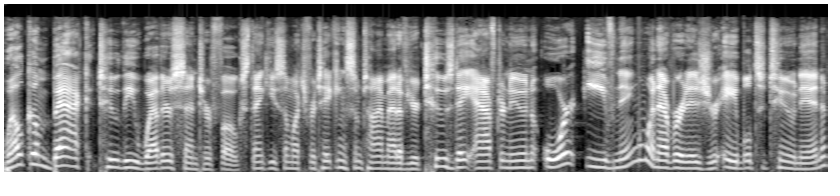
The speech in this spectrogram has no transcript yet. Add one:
Welcome back to the Weather Center, folks. Thank you so much for taking some time out of your Tuesday afternoon or evening, whenever it is you're able to tune in.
